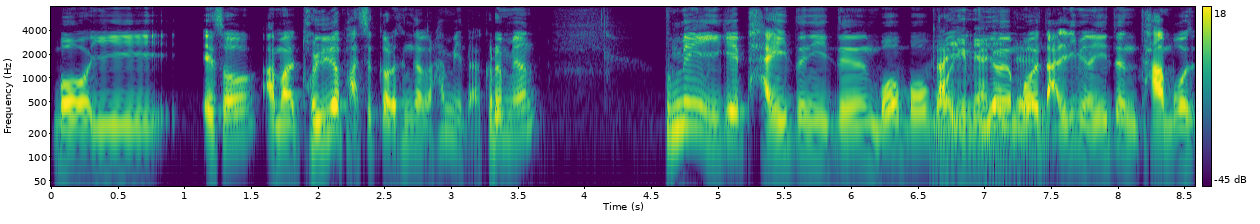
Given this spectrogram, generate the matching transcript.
뭐 이 에서 아마 돌려봤을 거라고 생각을 합니다. 그러면 분명히 이게 바이든이든 뭐 뭐뭐 난리면이든. 뭐 난리면이든 다 뭐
